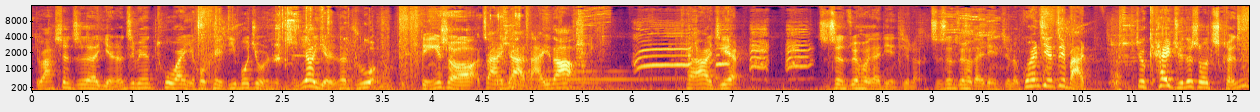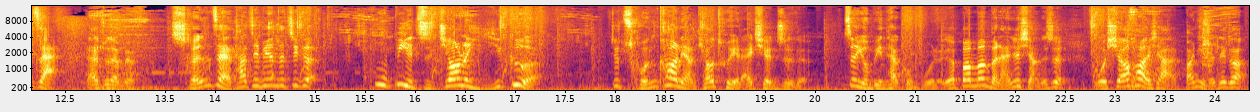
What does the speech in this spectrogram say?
对吧？甚至野人这边拖完以后可以第一波救人的，只要野人的猪顶一手炸一下打一刀，开二阶，只剩最后一台电机了，只剩最后一台电机了。关键这把就开局的时候，承载大家注意到没有？陈仔他这边的这个护臂只交了一个，就纯靠两条腿来牵制的，这佣兵太恐怖了。要邦邦本来就想的是我消耗一下，把你的那个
